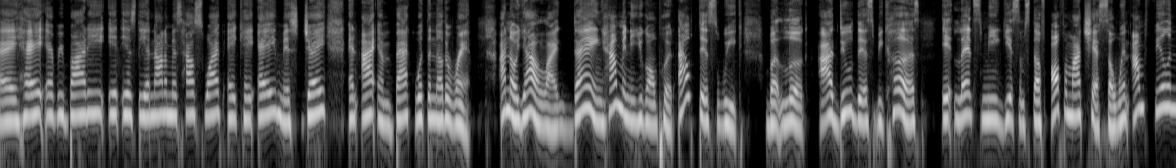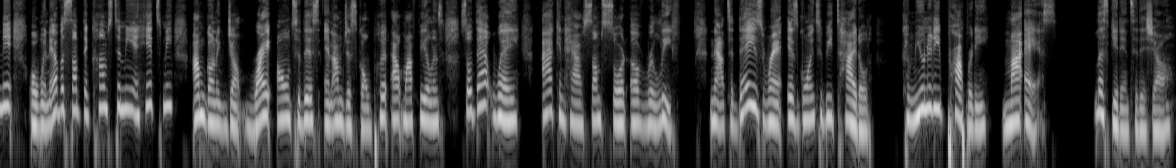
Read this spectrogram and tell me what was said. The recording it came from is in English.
Hey, hey, everybody. It is the Anonymous Housewife, AKA Miss J, and I am back with another rant. I know y'all like, dang, how many you gonna put out this week? But look, I do this because it lets me get some stuff off of my chest. So when I'm feeling it or whenever something comes to me and hits me, I'm going to jump right onto this and I'm just going to put out my feelings so that way I can have some sort of relief. Now, today's rant is going to be titled Community Property My Ass. Let's get into this, y'all.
